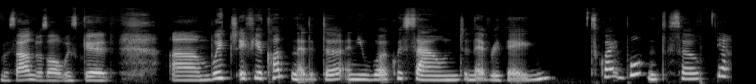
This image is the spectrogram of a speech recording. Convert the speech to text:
the sound was always good. Um, which, if you're a content editor and you work with sound and everything, it's quite important. So, yeah.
